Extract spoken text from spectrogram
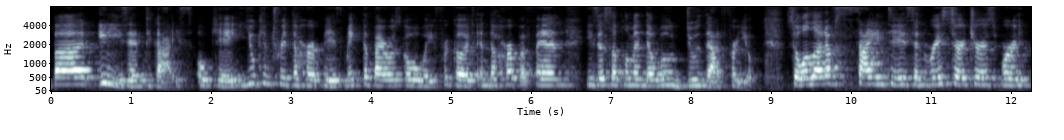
but it isn't guys okay? You can treat the herpes make the virus go away for good and the herpafend is a supplement that will do that for you. So a lot of scientists and researchers were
